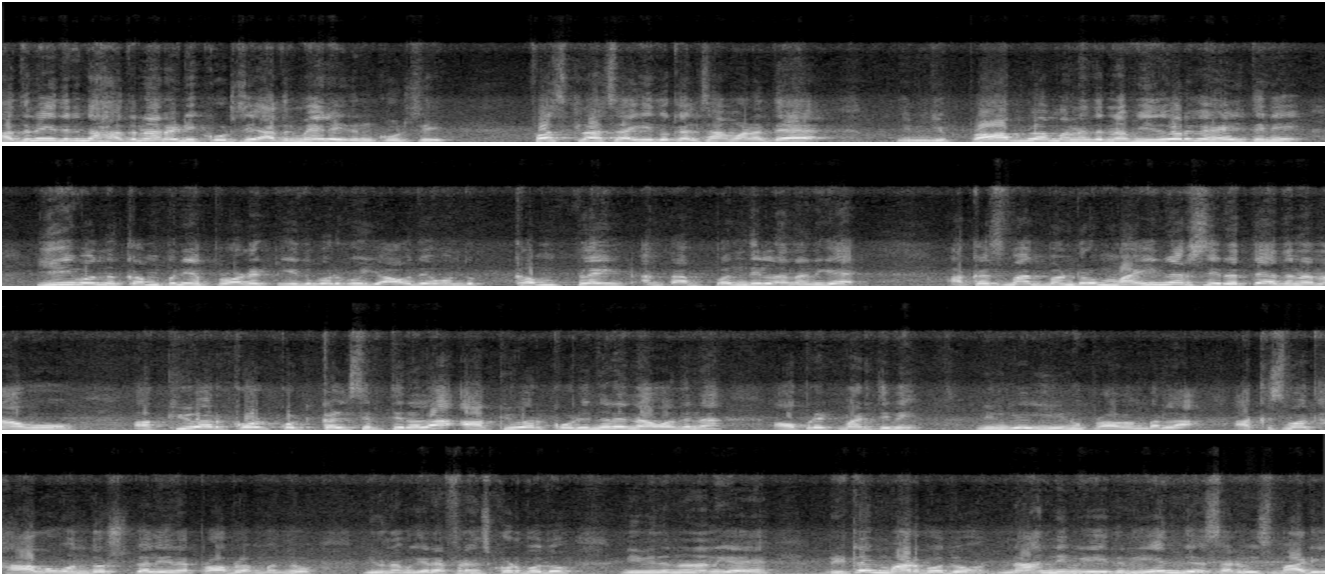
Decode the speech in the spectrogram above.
ಹದಿನೈದರಿಂದ ಹದಿನಾರು ಅಡಿ ಕೂಡಿಸಿ, ಅದ್ರ ಮೇಲೆ ಇದನ್ನು ಕೂಡಿಸಿ. ಫಸ್ಟ್ ಕ್ಲಾಸ್ ಆಗಿ ಇದು ಕೆಲಸ ಮಾಡುತ್ತೆ. ನಿಮಗೆ ಪ್ರಾಬ್ಲಮ್ ಅನ್ನೋದು ನಾವು ಇದುವರೆಗೂ ಹೇಳ್ತೀನಿ. ಈ ಒಂದು ಕಂಪನಿಯ ಪ್ರಾಡಕ್ಟ್ ಇದುವರೆಗೂ ಯಾವುದೇ ಒಂದು ಕಂಪ್ಲೇಂಟ್ ಅಂತ ಬಂದಿಲ್ಲ ನನಗೆ. ಅಕಸ್ಮಾತ್ ಬಂದರೂ ಮೈನರ್ಸ್ ಇರುತ್ತೆ, ಅದನ್ನು ನಾವು ಆ ಕ್ಯೂ ಆರ್ ಕೋಡ್ ಕೊಟ್ಟು ಕಳಿಸಿರ್ತೀರಲ್ಲ, ಆ ಕ್ಯೂ ಆರ್ ಕೋಡಿಂದಲೇ ನಾವು ಅದನ್ನು ಆಪ್ರೇಟ್ ಮಾಡ್ತೀವಿ. ನಿಮಗೆ ಏನೂ ಪ್ರಾಬ್ಲಮ್ ಬರಲ್ಲ. ಅಕಸ್ಮಾತ್ ಹಾಗೂ ಒಂದು ವರ್ಷದಲ್ಲಿ ಏನೋ ಪ್ರಾಬ್ಲಮ್ ಬಂದರೂ, ನೀವು ನಮಗೆ ರೆಫರೆನ್ಸ್ ಕೊಡ್ಬೋದು, ನೀವು ಇದನ್ನು ನನಗೆ ರಿಟರ್ನ್ ಮಾಡ್ಬೋದು. ನಾನು ನಿಮಗೆ ಇದನ್ನು ಏನು ಸರ್ವಿಸ್ ಮಾಡಿ,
